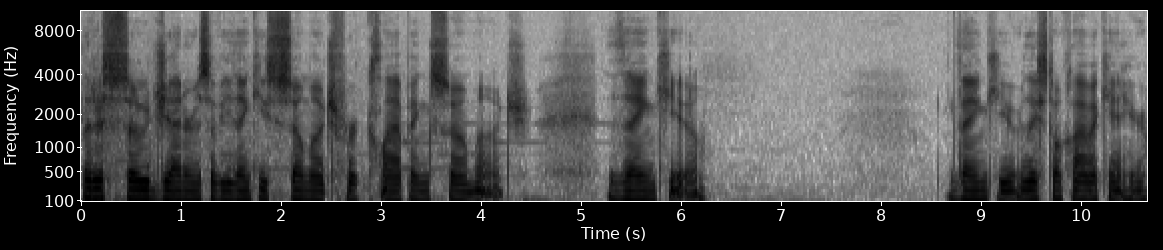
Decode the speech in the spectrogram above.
That is so generous of you. Thank you so much for clapping so much. Thank you. Thank you. Are they still clap? I can't hear.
